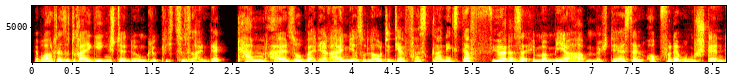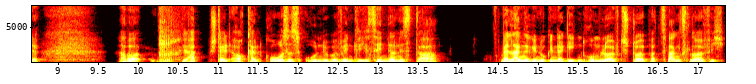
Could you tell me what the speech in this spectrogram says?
Er braucht also drei Gegenstände, um glücklich zu sein. Der kann also, weil der Reim ja so lautet, ja fast gar nichts dafür, dass er immer mehr haben möchte. Er ist ein Opfer der Umstände. Aber pff, ja, stellt auch kein großes, unüberwindliches Hindernis dar. Wer lange genug in der Gegend rumläuft, stolpert zwangsläufig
